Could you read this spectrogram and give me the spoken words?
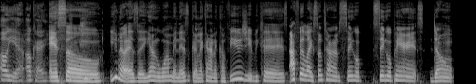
Oh yeah. Okay. And so, you know, as a young woman, that's gonna kind of confuse you because I feel like sometimes single single parents don't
